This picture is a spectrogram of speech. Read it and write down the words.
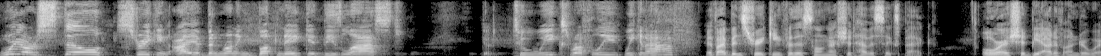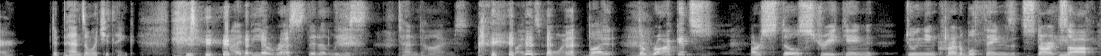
We are still streaking. I have been running buck naked these last two weeks, roughly, week and a half. if I've been streaking for this long, I should have a six pack, or I should be out of underwear. Depends on what you think. I'd be arrested at least 10 times by this point. But the Rockets are still streaking, doing incredible things. It starts hmm. off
